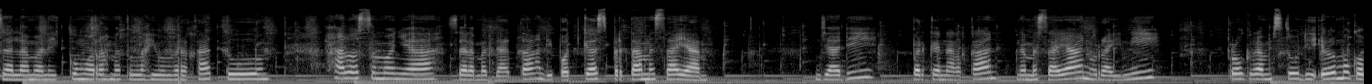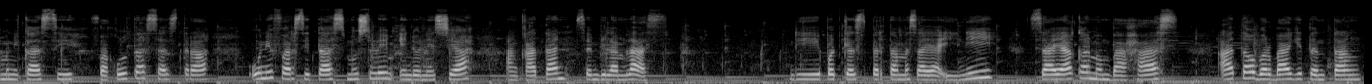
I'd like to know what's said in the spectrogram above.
Assalamualaikum warahmatullahi wabarakatuh. Halo semuanya, selamat datang di podcast pertama saya. Jadi, perkenalkan nama saya Nuraini, program studi Ilmu Komunikasi Fakultas Sastra Universitas Muslim Indonesia angkatan 19. Di podcast pertama saya ini, saya akan membahas atau berbagi tentang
